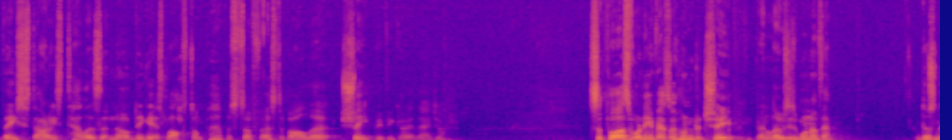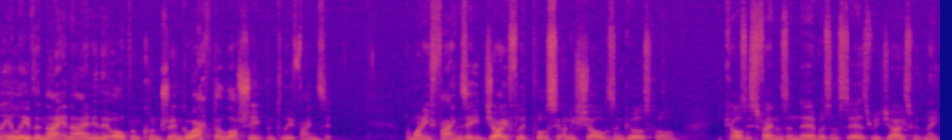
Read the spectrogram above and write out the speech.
these stories tell us that nobody gets lost on purpose. So, first of all, the sheep. Have you got it there, Josh? Suppose one of you has 100 sheep and loses one of them. Doesn't he leave the 99 in the open country and go after the lost sheep until he finds it? And when he finds it, he joyfully puts it on his shoulders and goes home. He calls his friends and neighbors and says, Rejoice with me.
